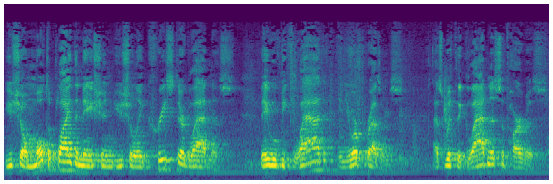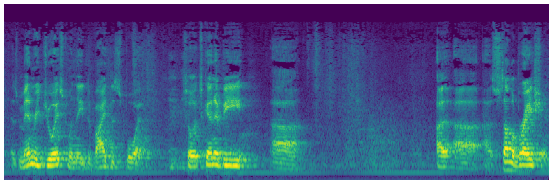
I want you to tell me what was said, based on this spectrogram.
You shall multiply the nation, you shall increase their gladness. They will be glad in your presence as with the gladness of harvest, as men rejoiced when they divide the spoil. So it's going to be uh, a, a, a, celebration,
